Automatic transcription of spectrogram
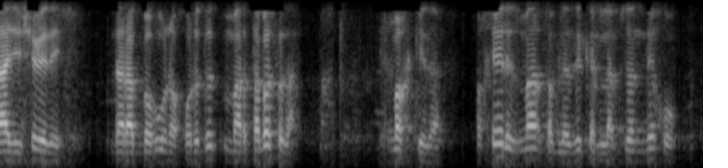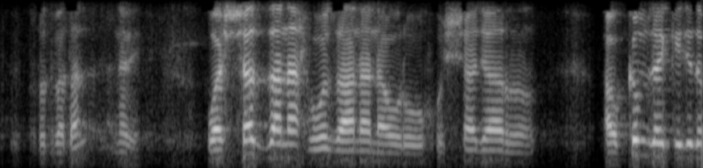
راځي شوی دی د ربه نه خردت مرتبه صدا مخ کې ده خیر زمان قبل ذکر لفظا دی خو رتبه نه وي والشذ نحو زان نوروخ الشجر او کوم ځای کې چې د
